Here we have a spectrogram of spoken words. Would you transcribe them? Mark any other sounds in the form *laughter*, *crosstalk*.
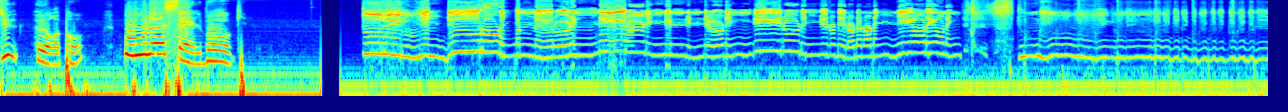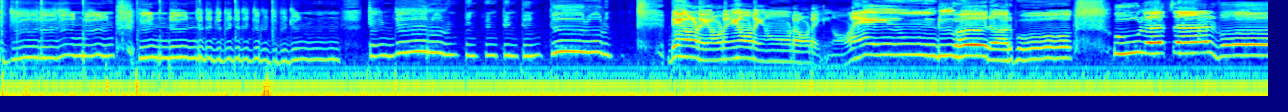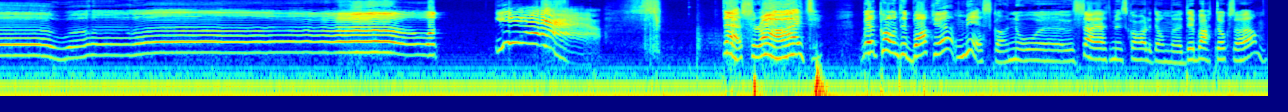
Du hører på Ole Selvåg. Vi skal nå uh, si at vi skal ha litt eh, debatt også her.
